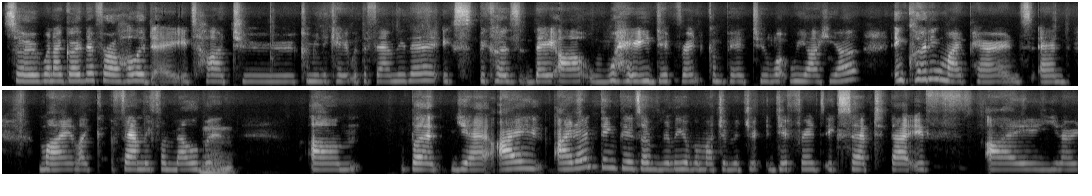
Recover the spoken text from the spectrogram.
So when I go there for a holiday, it's hard to communicate with the family there it's because they are way different compared to what we are here, including my parents and my like family from Melbourne. Mm. Um, but yeah, I I don't think there's a really of a much of a difference except that if I you know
